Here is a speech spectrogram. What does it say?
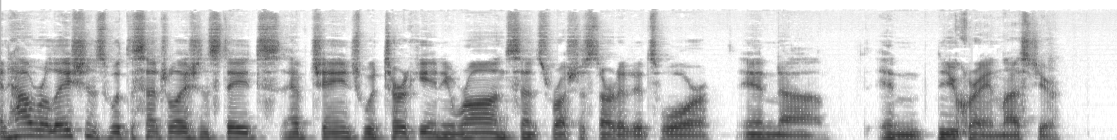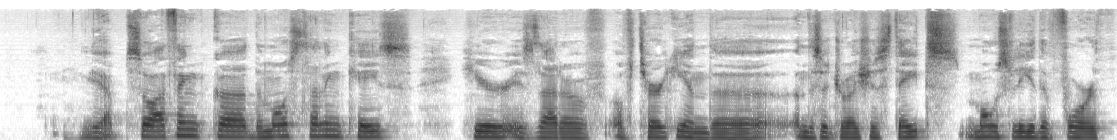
And how relations with the Central Asian states have changed with Turkey and Iran since Russia started its war in uh, in Ukraine last year. Yeah, so I think uh, the most telling case here is that of, of Turkey and the and the Central Asian states, mostly the fourth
